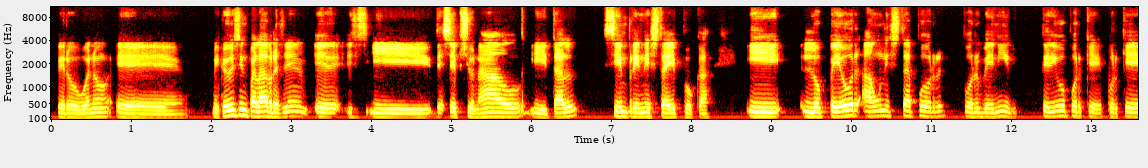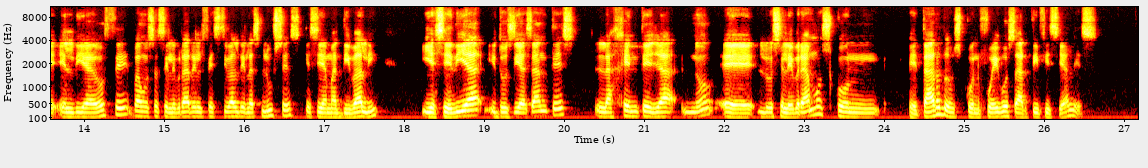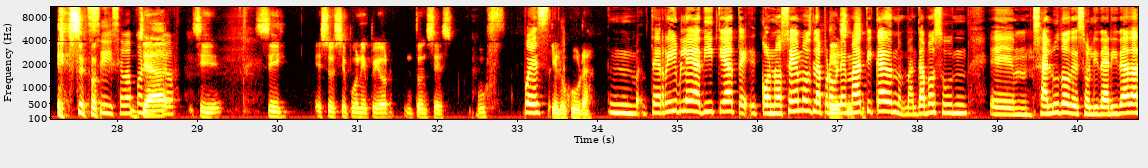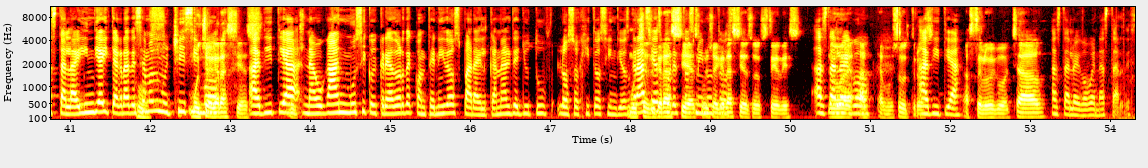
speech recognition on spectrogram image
pero bueno, eh, me quedo sin palabras ¿eh? Eh, y decepcionado y tal, siempre en esta época. Y lo peor aún está por, por venir. Te digo por qué. Porque el día 12 vamos a celebrar el Festival de las Luces, que se llama Diwali, y ese día y dos días antes la gente ya no eh, lo celebramos con petardos, con fuegos artificiales. Eso sí, se va a poner peor. Sí, sí eso se pone peor. Entonces, uff. Pues, qué locura. Mm, terrible, Aditya. conocemos la problemática. Mandamos un em, saludo de solidaridad hasta la India y te agradecemos muchísimo. Muchas gracias. Aditya Naugan, músico y creador de contenidos para el canal de YouTube Los Ojitos Indios. Gracias, por estos minutos. Muchas gracias a ustedes. Hasta luego. a vosotros. Aditya. Hasta luego. Chao. Hasta luego. Buenas tardes.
